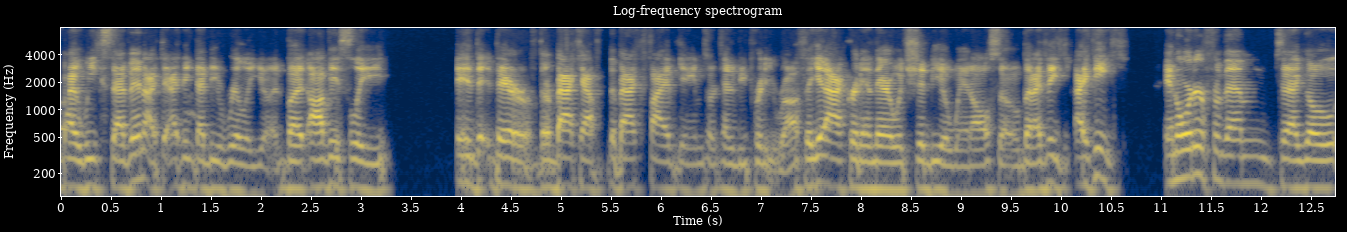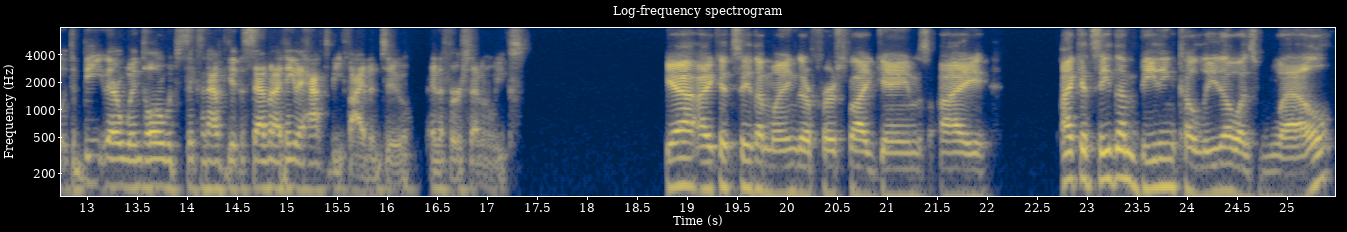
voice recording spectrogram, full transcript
by week seven, I, th- I think that'd be really good. But obviously, eh, it, their their back half the back five games are going to be pretty rough. They get Akron in there, which should be a win also. But I think I think in order for them to go to beat their win total, which is six and a half to get to seven, I think they have to be five and two in the first seven weeks. Yeah, I could see them winning their first five games. I I could see them beating Toledo as well.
